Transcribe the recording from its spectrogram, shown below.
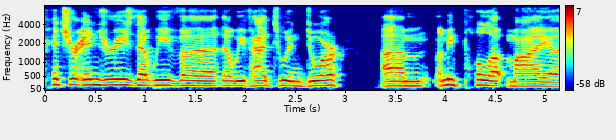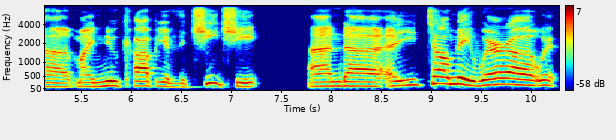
pitcher injuries that we've uh that we've had to endure. Um, let me pull up my uh my new copy of the cheat sheet, and uh you tell me where uh where,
